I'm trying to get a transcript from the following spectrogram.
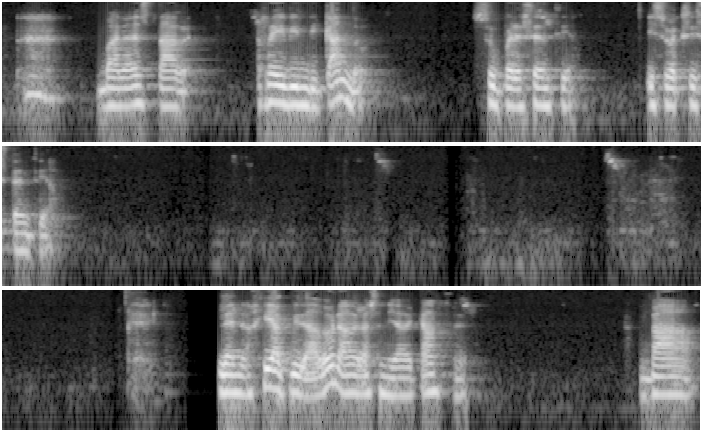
van a estar reivindicando su presencia y su existencia. La energía cuidadora de la semilla de cáncer va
